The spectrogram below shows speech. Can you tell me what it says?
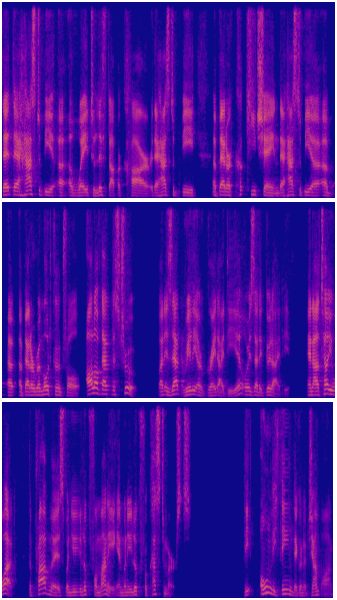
there, there has to be a, a way to lift up a car, there has to be a better keychain, there has to be a, a, a better remote control. All of that is true. But is that really a great idea or is that a good idea? And I'll tell you what, the problem is when you look for money and when you look for customers, the only thing they're going to jump on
